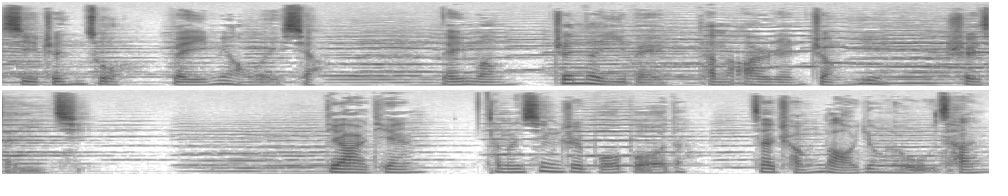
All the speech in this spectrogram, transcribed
戏真做，惟妙惟肖。雷蒙。真的以为他们二人整夜睡在一起。第二天，他们兴致勃勃地在城堡用了午餐。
